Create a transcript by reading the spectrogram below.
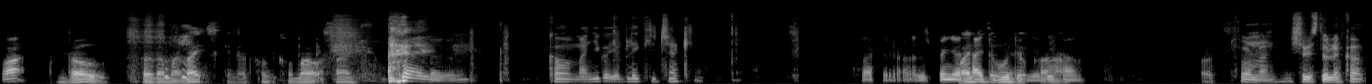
What? Bro, because I'm a light skin, I can't come outside. Hey, come on, man, you got your Blakely jacket. Exactly. Right. Just bring your Why did title the here audio and you'll cut be out? calm. For man, should we still link up?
